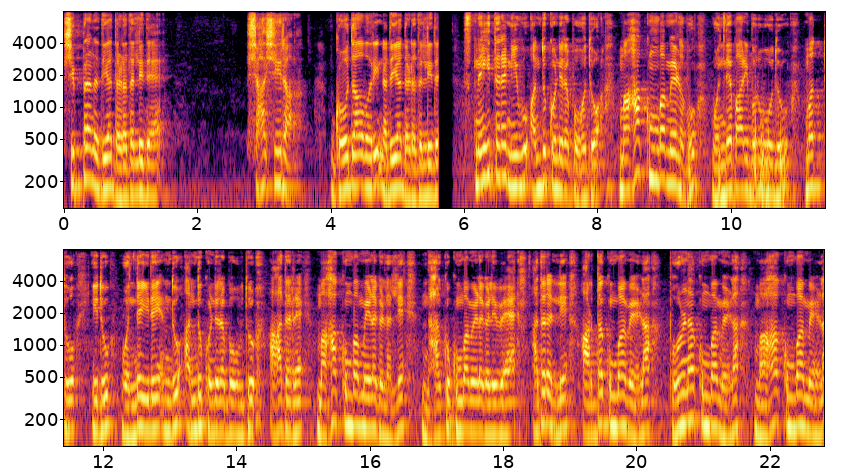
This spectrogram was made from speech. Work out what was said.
ಶಿಪ್ರಾ ನದಿಯ ದಡದಲ್ಲಿದೆ. ಶಾಶಿರ ಗೋದಾವರಿ ನದಿಯ ದಡದಲ್ಲಿದೆ. ಸ್ನೇಹಿತರೆ, ನೀವು ಅಂದುಕೊಂಡಿರಬಹುದು, ಮಹಾಕುಂಭ ಮೇಳವು ಒಂದೇ ಬಾರಿ ಬರುವುದು ಮತ್ತು ಇದು ಒಂದೇ ಇದೆ ಎಂದು ಅಂದುಕೊಂಡಿರಬಹುದು. ಆದರೆ, ಮಹಾಕುಂಭ ಮೇಳಗಳಲ್ಲಿ ನಾಲ್ಕು ಕುಂಭಮೇಳಗಳಿವೆ ಅದರಲ್ಲಿ ಅರ್ಧ ಕುಂಭಮೇಳ ಪೂರ್ಣ ಮಹಾಕುಂಭ ಮೇಳ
